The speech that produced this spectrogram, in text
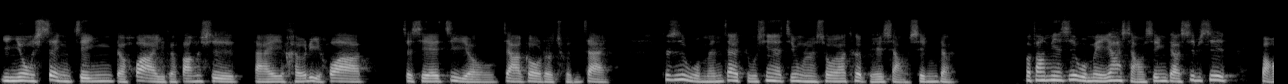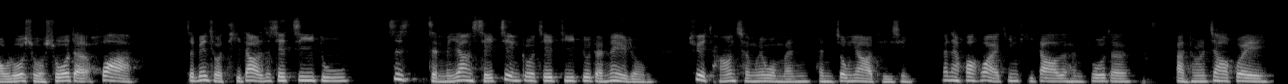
应用圣经的话语的方式来合理化这些既有架构的存在。这是我们在读现在经文的时候要特别小心的。一方面是我们也要小心的，是不是保罗所说的话，这边所提到的这些基督是怎么样？谁建构这些基督的内容，却常常成为我们很重要的提醒。刚才花花已经提到了很多的反同的教会，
